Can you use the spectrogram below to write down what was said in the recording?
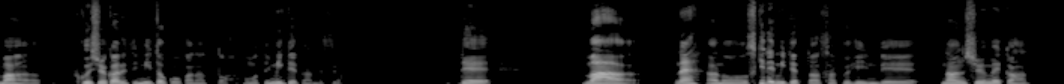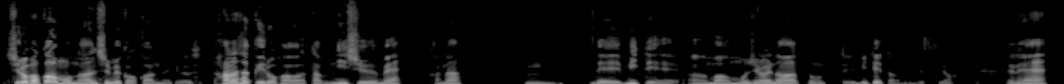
まあ復習兼ねて見とこうかなと思って見てたんですよ。でまあねあの好きで見てた作品で何週目か白箱はもう何週目か分かんないけど花咲くいろはは多分2週目かな？うん。で見てあまあ面白いなと思って見てたんですよ。でね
